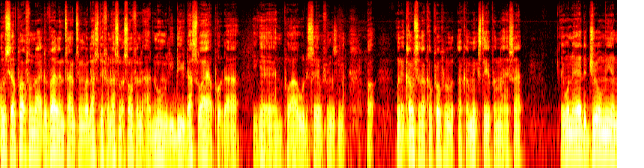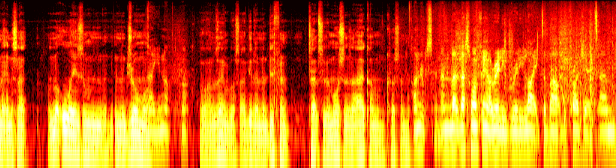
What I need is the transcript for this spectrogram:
obviously, apart from like the Valentine thing, but that's different. That's not something that I'd normally do. That's why I put that out. You get it, and put out all the same things and that. But when it comes to like a proper like a mixtape and that, it's like they want to hear the drill me and that, and it's like I'm not always in, in the drill mode. No, you're not. not. You know what I'm saying, bro? So I give them the different types of emotions that I come across on. Hundred percent, and that's one thing I really, really liked about the project. Um,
